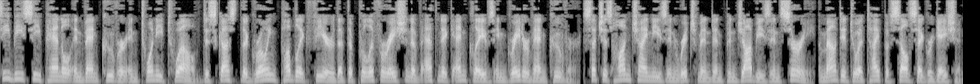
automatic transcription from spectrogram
CBC panel in Vancouver in 2012 discussed the growing public fear that the proliferation of ethnic enclaves in Greater Vancouver such as Han Chinese in Richmond and Punjabis in Surrey amounted to a type of self-segregation.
